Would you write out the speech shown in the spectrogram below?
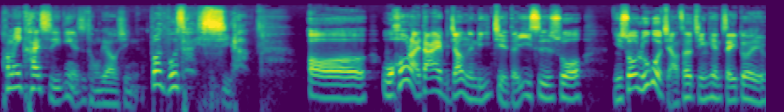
他们一开始一定也是同调性的，不然不会在一起啊。呃，我后来大概比较能理解的意思是说，你说如果假设今天这一对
